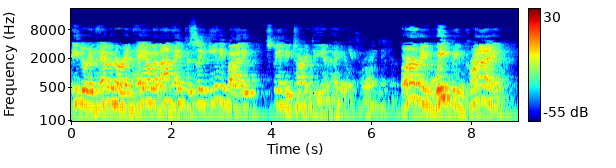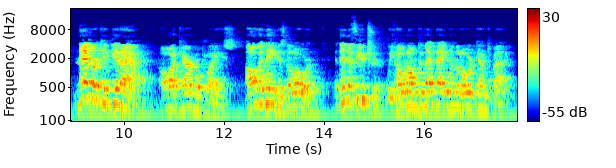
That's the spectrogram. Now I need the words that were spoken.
either in heaven or in hell, and I'd hate to see anybody spend eternity in hell. Burning, weeping, crying, never can get out. Oh, a terrible place. All they need is the Lord. And then the future. We hold on to that day when the Lord comes back.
